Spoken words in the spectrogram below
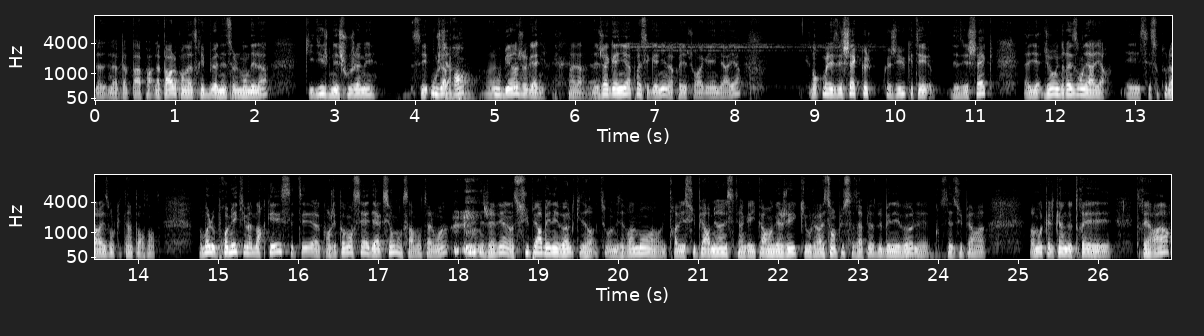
la, la, parole qu'on attribue à Nelson Mandela, qui dit :« Je n'échoue jamais ». C'est où j'apprends, ou bien je gagne. Voilà. Déjà gagner, après c'est gagner, mais après il y a toujours à gagner derrière donc moi, les échecs que, j'ai eus, qui étaient des échecs, euh, il y a toujours une raison derrière, et c'est surtout la raison qui était importante. Moi, le premier qui m'a marqué, c'était euh, quand j'ai commencé à des actions, donc ça remonte à loin. J'avais un super bénévole qui, on était vraiment, il travaillait super bien, c'était un gars hyper engagé qui voulait rester en plus à sa place de bénévole. C'était super, euh, vraiment quelqu'un de très très rare.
